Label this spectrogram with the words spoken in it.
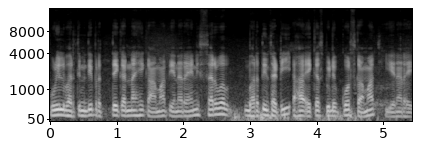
पुढील भरतीमध्ये प्रत्येकांना हे कामात येणार आहे आणि सर्व भरतींसाठी हा एकच पी डी एफ कोर्स कामात येणार आहे.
